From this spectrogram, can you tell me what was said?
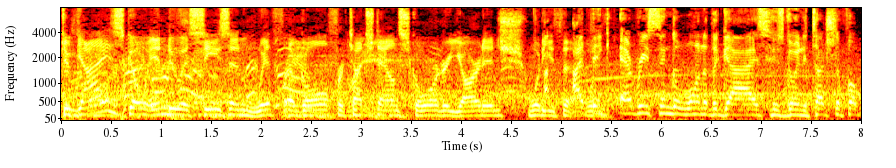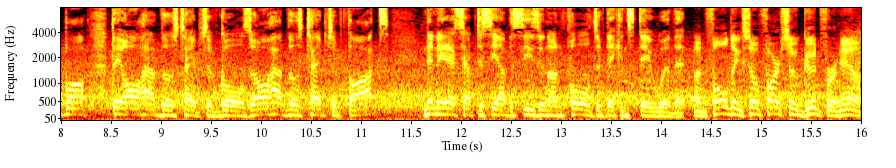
Do guys go into a season with a goal for touchdown scored or yardage? What do you think? I think every single one of the guys who's going to touch the football, they all have those types of goals. They all have those types of thoughts. And then they just have to see how the season unfolds if they can stay with it. Unfolding so far so good for him.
